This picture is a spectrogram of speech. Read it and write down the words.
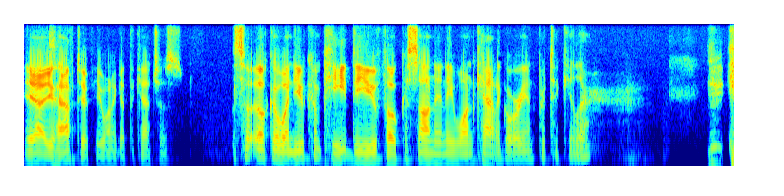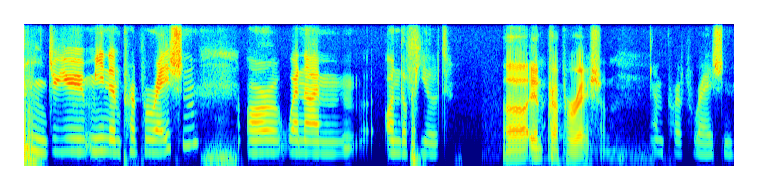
Yeah, you have to if you want to get the catches. So Ilka, when you compete, do you focus on any one category in particular? do you mean in preparation or when I'm on the field? Uh, in preparation. in preparation.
